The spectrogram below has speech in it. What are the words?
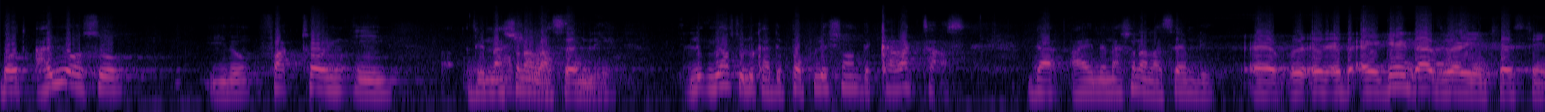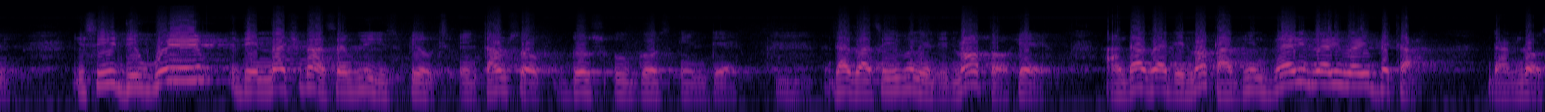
But are you also, you know, factoring in the, the National, National Assembly? Assembly? You have to look at the population, the characters that are in the National Assembly? Uh, uh, again, that's very interesting. You see, the way the National Assembly is built in terms of those who goes in there, mm. that's why even in the North or here, and that's why the North are doing very, very, very better than us.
